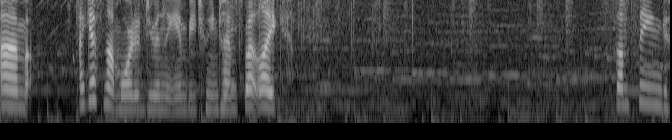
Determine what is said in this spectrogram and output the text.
Um, I guess not more to do in the in between times, but like something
